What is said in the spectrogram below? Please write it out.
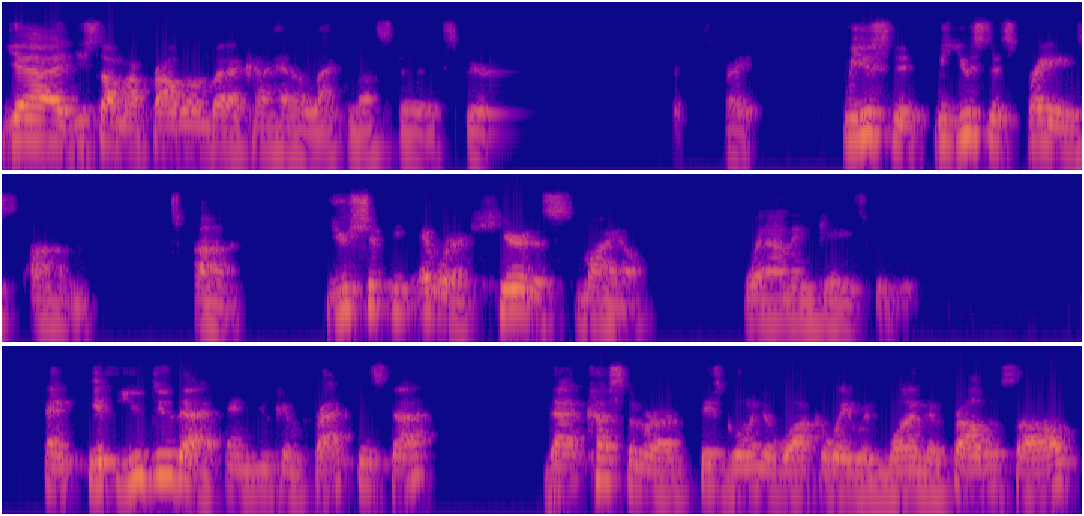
yeah, you saw my problem, but I kind of had a lackluster experience, right? We used to we use this phrase, um, uh, you should be able to hear the smile when I'm engaged with you. And if you do that and you can practice that, that customer is going to walk away with one, the problem solved,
